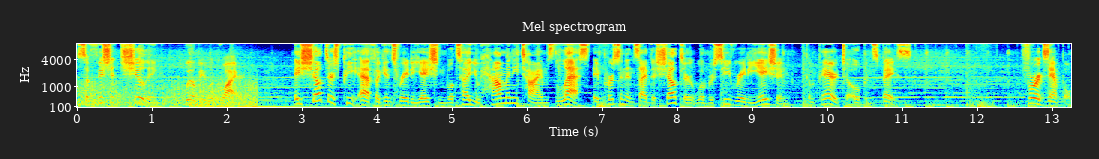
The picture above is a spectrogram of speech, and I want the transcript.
Sufficient shielding will be required. A shelter's PF against radiation will tell you how many times less a person inside the shelter will receive radiation compared to open space. For example,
